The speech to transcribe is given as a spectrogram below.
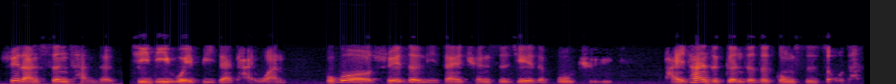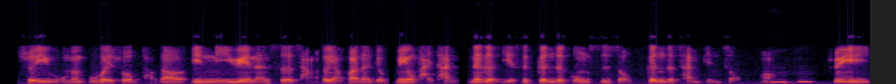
虽然生产的基地未必在台湾，不过随着你在全世界的布局，排碳是跟着这公司走的。所以我们不会说跑到印尼、越南设厂，二氧化碳就没有排碳，那个也是跟着公司走，跟着产品走啊。所以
